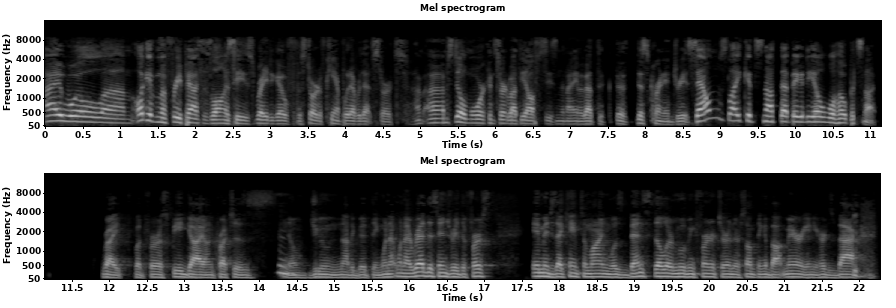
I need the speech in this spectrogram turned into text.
I will. Um, I'll give him a free pass as long as he's ready to go for the start of camp, whatever that starts. I'm, I'm still more concerned about the offseason than I am about the, the this current injury. It sounds like it's not that big a deal. We'll hope it's not. Right. But for a speed guy on crutches, you know, June, not a good thing. When I, when I read this injury, the first image that came to mind was Ben Stiller moving furniture and there's something about Mary and he hurt his back.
